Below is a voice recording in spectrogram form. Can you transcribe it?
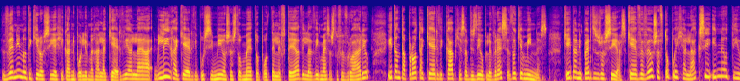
Δεν είναι ότι η Ρωσία έχει κάνει πολύ μεγάλα κέρδη, αλλά λίγα κέρδη που σημείωσε στο μέτωπο τελευταία, δηλαδή μέσα στο Φεβρουάριο, ήταν τα πρώτα κέρδη κάποιας από τις δύο πλευρές εδώ και μήνες. Και ήταν υπέρ της Ρωσίας. Και βεβαίως αυτό που έχει αλλάξει είναι ότι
